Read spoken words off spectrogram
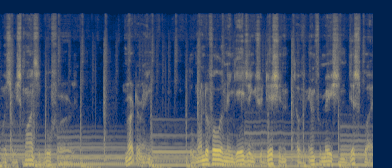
was responsible for murdering wonderful and engaging tradition of information display.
